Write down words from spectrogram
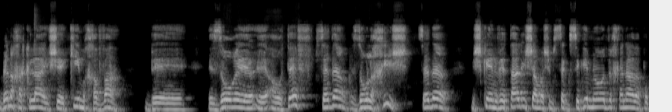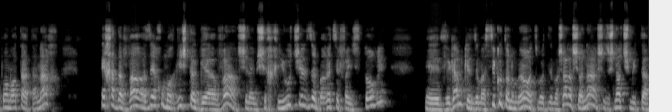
בין החקלאי שהקים חווה באזור אה, העוטף, בסדר? אזור לכיש, בסדר? משקי נווה טלי שם שמשגשגים מאוד וכן הלאה, אפרופו אמרת התנ"ך, איך הדבר הזה, איך הוא מרגיש את הגאווה של ההמשכיות של זה ברצף ההיסטורי, אה, וגם כן זה מעסיק אותנו מאוד, זאת אומרת למשל השנה שזה שנת שמיטה,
